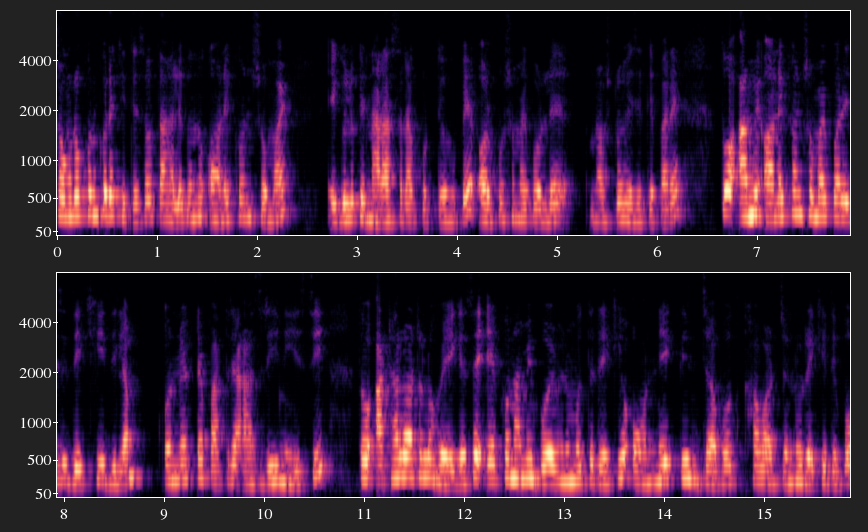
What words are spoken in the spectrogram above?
সংরক্ষণ করে খেতে চাও, তাহলে কিন্তু অনেকক্ষণ সময় এগুলোকে নাড়াচাড়া করতে হবে। অল্প সময় করলে নষ্ট হয়ে যেতে পারে। তো আমি অনেকক্ষণ সময় পরে যে দেখিয়ে দিলাম, অন্য একটা পাত্রে আজরিয়ে নিয়েছি। তো আঠালো আঠালো হয়ে গেছে। এখন আমি বয়মের মধ্যে রেখে অনেক দিন যাবৎ খাওয়ার জন্য রেখে দেবো।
